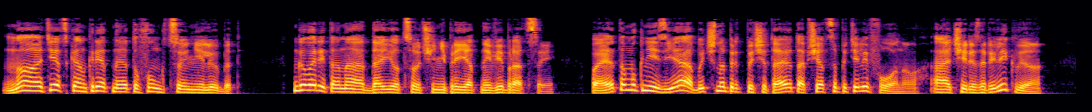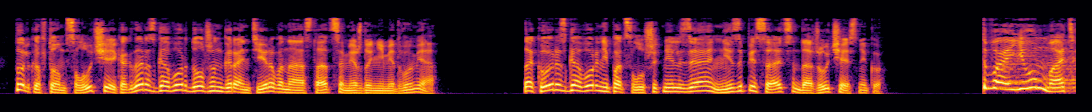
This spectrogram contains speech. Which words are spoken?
но отец конкретно эту функцию не любит. Говорит, она отдается очень неприятной вибрацией. Поэтому князья обычно предпочитают общаться по телефону, а через реликвию — только в том случае, когда разговор должен гарантированно остаться между ними двумя. Такой разговор ни подслушать нельзя, ни записать даже участнику. «Твою мать!»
